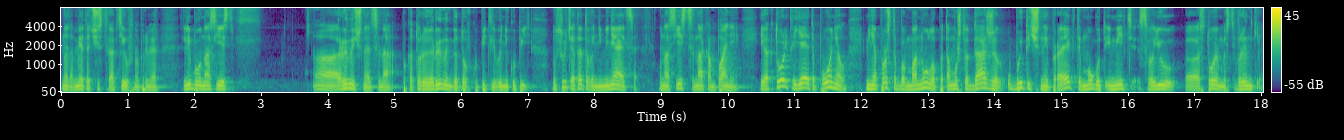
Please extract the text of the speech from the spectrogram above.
ну, там, метод чистых активов, например, либо у нас есть а, рыночная цена, по которой рынок готов купить либо не купить. Но суть от этого не меняется. У нас есть цена компании. И как только я это понял, меня просто бомбануло, потому что даже убыточные проекты могут иметь свою э, стоимость в рынке.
